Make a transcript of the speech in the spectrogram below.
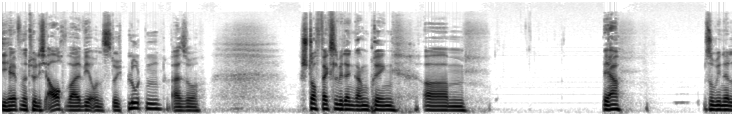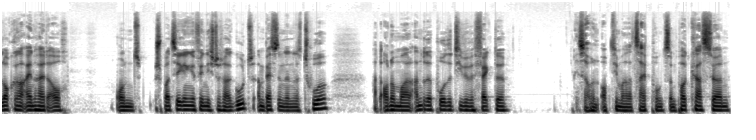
Die helfen natürlich auch, weil wir uns durchbluten, also Stoffwechsel wieder in Gang bringen. Ähm, ja, so wie eine lockere Einheit auch. Und Spaziergänge finde ich total gut, am besten in der Natur. Hat auch nochmal andere positive Effekte. Ist auch ein optimaler Zeitpunkt zum Podcast hören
